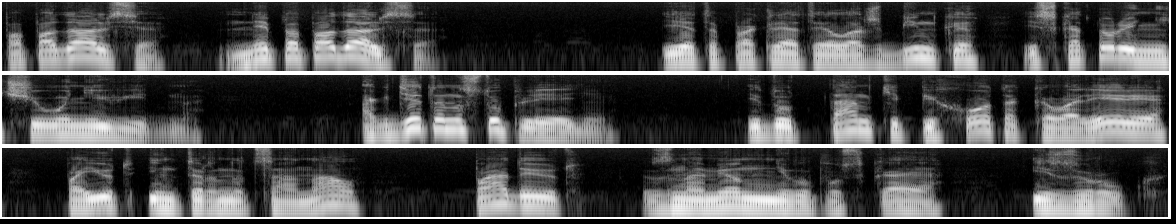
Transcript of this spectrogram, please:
«Попадался! Не попадался!» И эта проклятая ложбинка, из которой ничего не видно. А где-то наступление. Идут танки, пехота, кавалерия, поют «Интернационал», падают, знамен не выпуская из рук.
